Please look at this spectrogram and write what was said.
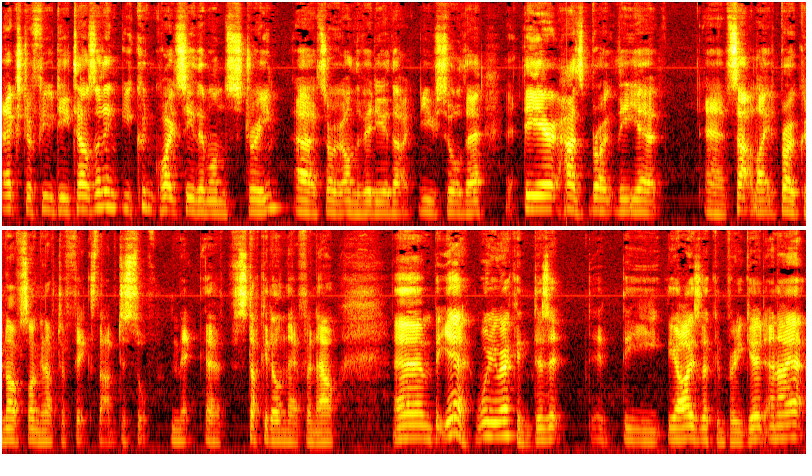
extra few details. I think you couldn't quite see them on stream. Uh, sorry, on the video that you saw there. The ear has broke the uh, uh, satellite is broken off, so I'm gonna have to fix that. I've just sort of uh, stuck it on there for now. Um, but yeah, what do you reckon? Does it, the the eyes looking pretty good? And I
